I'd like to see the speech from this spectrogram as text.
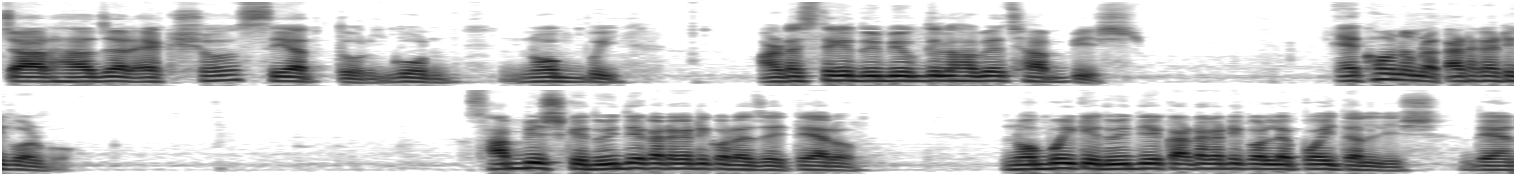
চার হাজার একশো ছিয়াত্তর গুণ নব্বই। আঠাশ থেকে দুই বিয়োগ দিলে হবে ছাব্বিশ। এখন আমরা কাটাকাটি করব। ছাব্বিশকে দুই দিয়ে কাটাকাটি করা যায় তেরো। নব্বইকে দুই দিয়ে কাটাকাটি করলে পঁয়তাল্লিশ। দেন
